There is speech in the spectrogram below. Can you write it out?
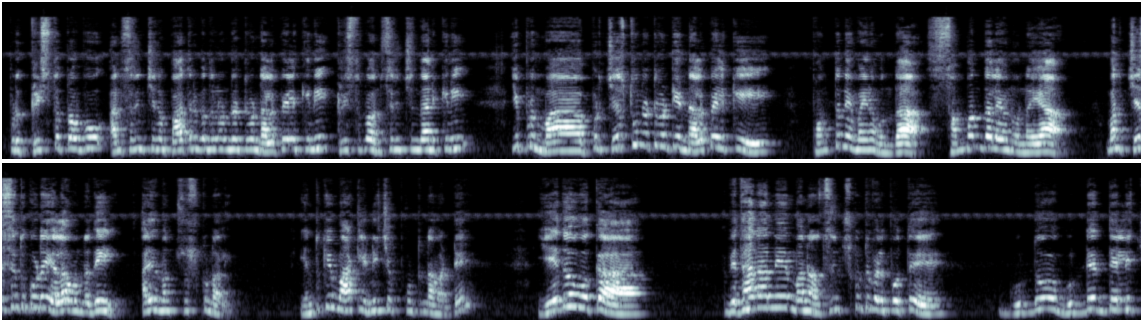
ఇప్పుడు క్రీస్తు ప్రభు అనుసరించిన పాత్ర నిబంధనలు ఉన్నటువంటి నలభైలకి క్రీస్తు ప్రభు అనుసరించిన దానికి ఇప్పుడు మా ఇప్పుడు చేస్తున్నటువంటి నలభైలకి పొంతన ఏమైనా ఉందా? సంబంధాలు ఏమైనా ఉన్నాయా? మనం చేసేది కూడా ఎలా ఉన్నది? అనేది మనం చూసుకోవాలి ఎందుకు ఈ మాటలు ఎన్ని చెప్పుకుంటున్నామంటే ఏదో ఒక విధానాన్ని మనం అనుసరించుకుంటూ వెళ్ళిపోతే గుడ్డు గుడ్డెద్దెళ్ళి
